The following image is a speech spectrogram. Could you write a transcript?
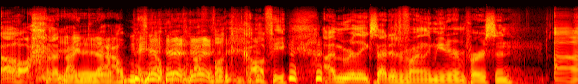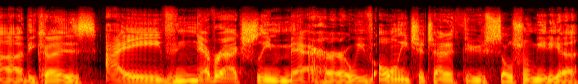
Oh, I, Yeah. I'll pay. I'll pay for my fucking coffee. I'm really excited to finally meet her in person. Uh, because I've never actually met her. We've only chit chatted through social media.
